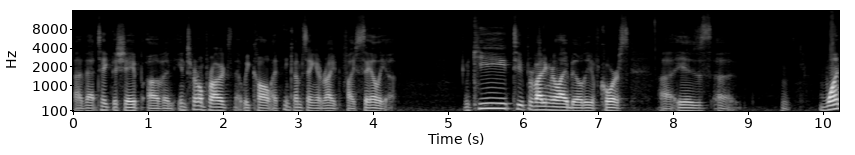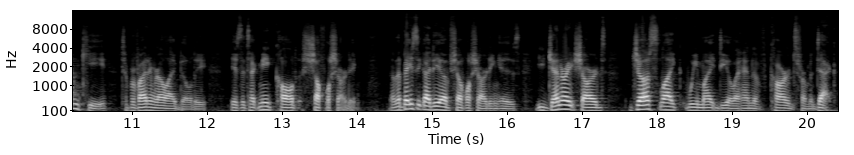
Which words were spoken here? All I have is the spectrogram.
uh, that take the shape of an internal product that we call, I think I'm saying it right, Physalia. The key to providing reliability, of course, uh, is uh, one key to providing reliability is a technique called shuffle sharding. Now, the basic idea of shuffle sharding is you generate shards just like we might deal a hand of cards from a deck.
